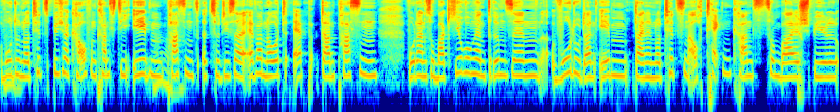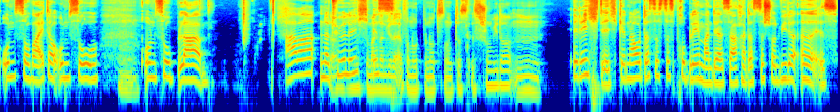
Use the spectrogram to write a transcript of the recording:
wo Hm. du Notizbücher kaufen kannst, die eben Ah. passend äh, zu dieser Evernote-App dann passen, wo dann so Markierungen drin sind, wo du dann eben deine Notizen auch taggen kannst zum Beispiel und so weiter und so und so bla. Aber Hm. Da natürlich müsste man dann wieder Evernote benutzen und das ist schon wieder. Mh. Richtig, genau das ist das Problem an der Sache, dass das schon wieder äh, ist.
